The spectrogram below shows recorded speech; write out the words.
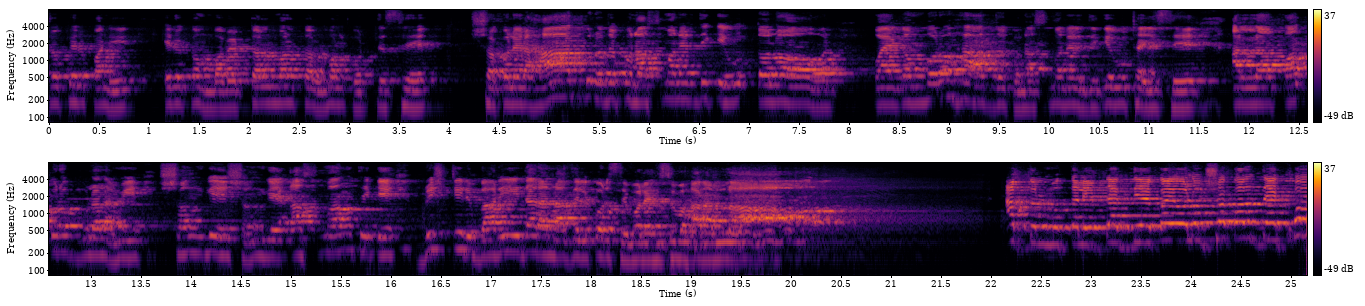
চোখের পানি এরকম ভাবে টলমল টলমল করতেছে। সকলের হাতগুলো যখন আসমানের দিকে উত্তোলন হাত যখন আসমানের দিকে উঠাইছে, আল্লাহ সঙ্গে সঙ্গে আসমান থেকে বৃষ্টির বাড়ি দ্বারা নাজিল করছে বলেন আব্দুল কয় লোক সকল দেখো।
